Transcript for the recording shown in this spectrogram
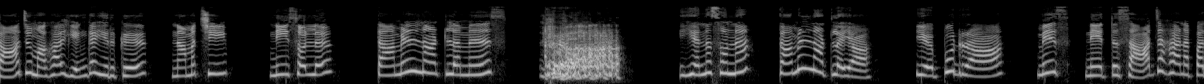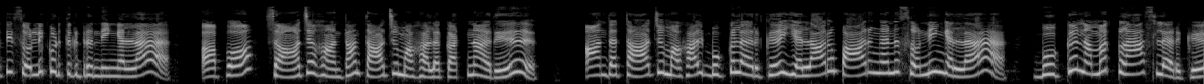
தாஜ்மஹால் எங்க இருக்கு? நமச்சி நீ சொல்லு. தமிழ்நாட்டுல மிஸ் என்ன சொன்ன? தமிழ்நாட்டுலயா? எப்படிரா மிஸ் நேத்து ஷாஜஹானை பத்தி சொல்லி கொடுத்துக்கிட்டு இருந்தீங்கல்ல? அப்போ ஷாஜஹான் தான் தாஜ்மஹாலை கட்டினாரு. அந்த தாஜ்மஹால் புக்ல இருக்கு. எல்லாரும் பாருங்கன்னு சொன்னீங்கல்ல? புக்கு நம்ம கிளாஸ்ல இருக்கு.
